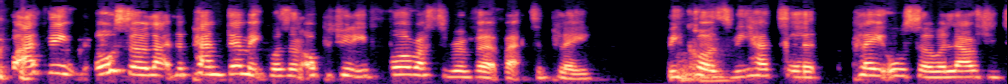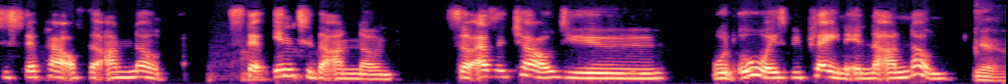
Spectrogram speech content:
but I think also like the pandemic was an opportunity for us to revert back to play because mm. we had to play also allows you to step out of the unknown, step into the unknown. So as a child, you would always be playing in the unknown. Yeah.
